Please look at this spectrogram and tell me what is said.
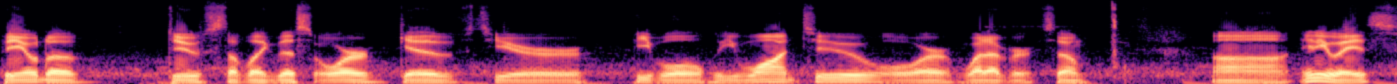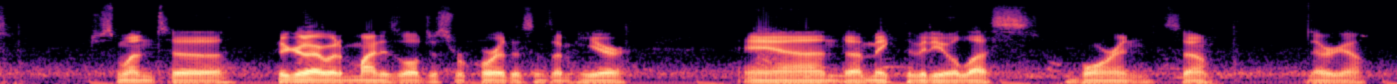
being able to do stuff like this or give to your people you want to or whatever. So, uh, anyways, just wanted to figure out I would might as well just record this since I'm here and uh, make the video less boring. So, there we go.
